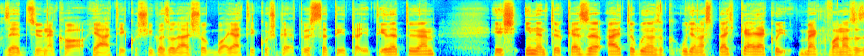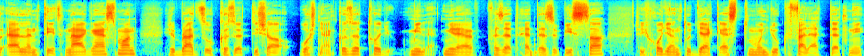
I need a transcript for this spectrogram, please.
az edzőnek a játékos igazolásokba, a játékos keret összetételét illetően, és innentől kezdve állítólag ugyanazok, ugyanazt plegykálják, hogy megvan az az ellentét Nagelsmann és Brazzo között is, a bosnyák között, hogy mire, mire vezethet ez vissza, és hogy hogyan tudják ezt mondjuk felettetni.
